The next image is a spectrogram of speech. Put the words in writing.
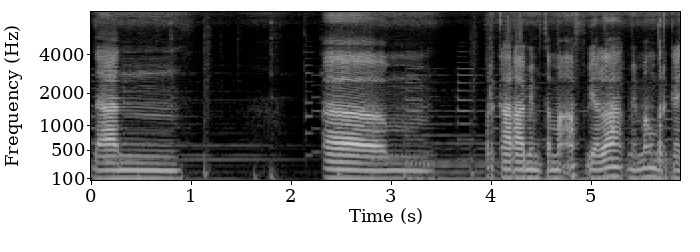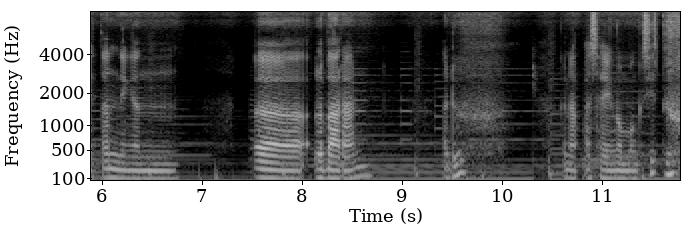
Dan um, perkara minta maaf ialah memang berkaitan dengan uh, lebaran. Aduh kenapa saya ngomong ke situ?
